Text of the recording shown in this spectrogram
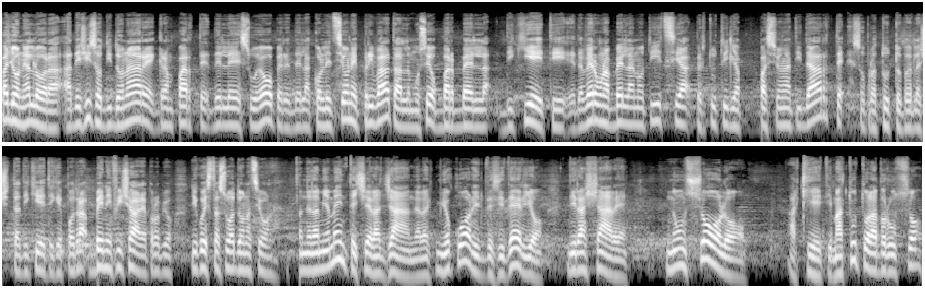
Paglione allora ha deciso di donare gran parte delle sue opere della collezione privata al Museo Barbella di Chieti. È davvero una bella notizia per tutti gli appassionati d'arte e soprattutto per la città di Chieti che potrà beneficiare proprio di questa sua donazione. Nella mia mente c'era già, nel mio cuore, il desiderio di lasciare non solo a Chieti ma a tutto l'Abruzzo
